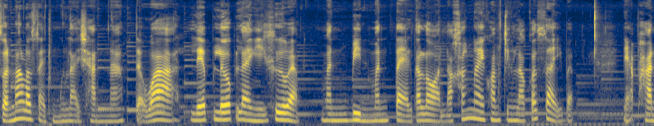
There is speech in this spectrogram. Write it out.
ส่วนมากเราใส่ถุงมือหลายชั้นนะ แต่ว่าเล็บเลิฟอะไรอย่างนี้คือแบบมันบิ่นมันแตกตลอดแล้วข้างในความจริงเราก็ใส่แบบเนี่ยพัน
